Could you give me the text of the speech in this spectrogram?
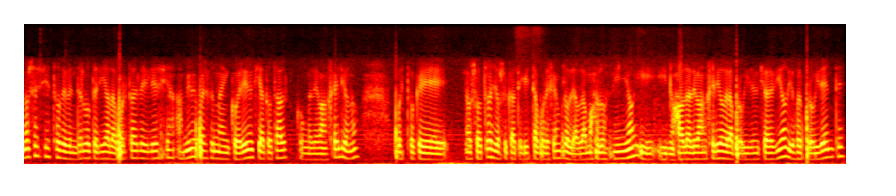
no sé si esto de vender lotería a la puerta de la iglesia, a mí me parece una incoherencia total con el Evangelio, ¿no? Puesto que nosotros, yo soy catequista, por ejemplo, le hablamos a los niños y, nos habla el Evangelio de la providencia de Dios, Dios es providente,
